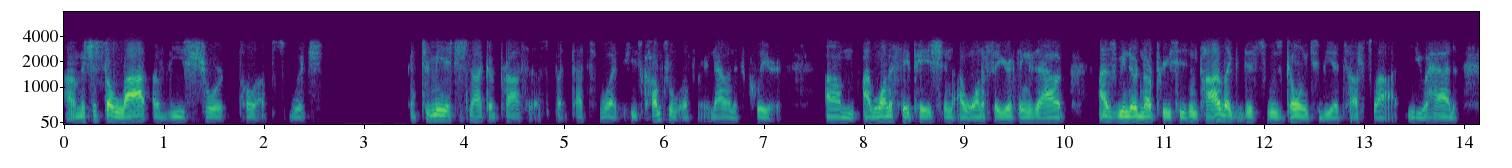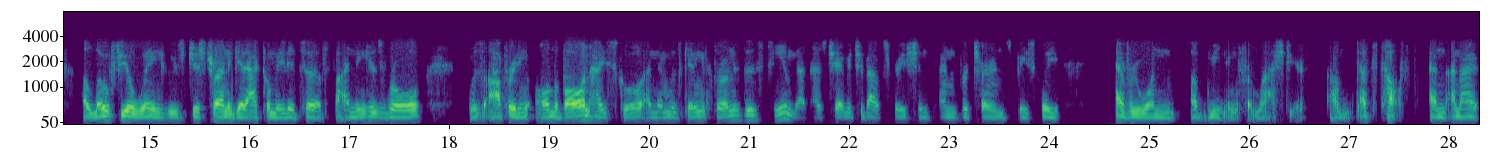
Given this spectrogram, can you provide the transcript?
Um, it's just a lot of these short pull-ups, which to me, it's just not a good process. But that's what he's comfortable with right now, and it's clear. Um, I want to stay patient. I want to figure things out. As we noted in our preseason pod, like this was going to be a tough spot. You had a low field wing who was just trying to get acclimated to finding his role, was operating on the ball in high school, and then was getting thrown into this team that has championship aspirations and returns basically everyone of meaning from last year. Um, that's tough, and and I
